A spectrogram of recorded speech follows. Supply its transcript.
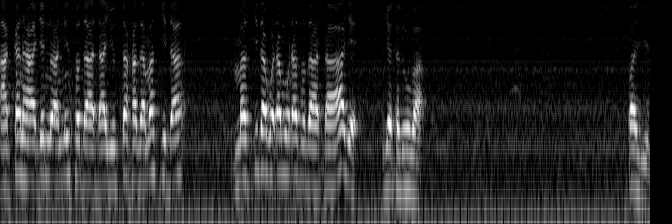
akkan haa jennu annin sodaadha yuttakaza masjida masjida godhamuudha sodaadha je jette duuba طيب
